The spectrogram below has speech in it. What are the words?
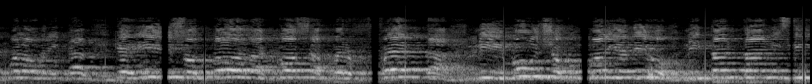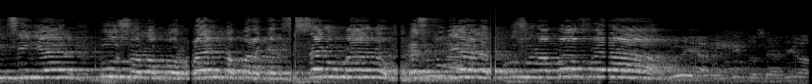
escuela dominical, que hizo todas las cosas perfectas, ni mucho, como alguien dijo, ni tan tan, ni sin, sin Él, puso lo correcto para que el ser humano estuviera, le puso una atmósfera. Aleluya, bendito sea Dios.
